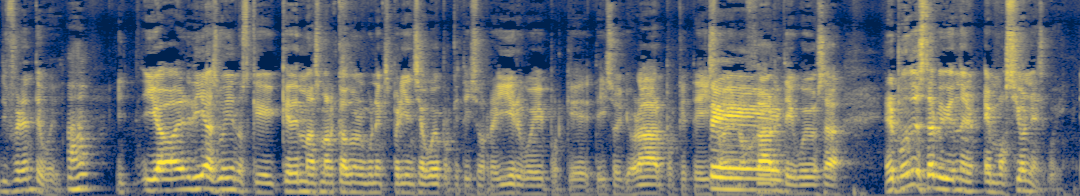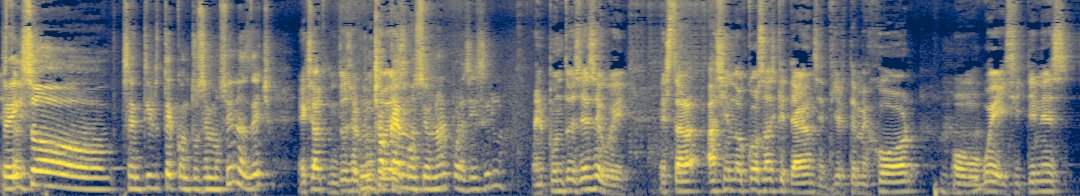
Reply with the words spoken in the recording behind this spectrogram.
diferente, güey. Ajá. Y, y va a haber días, güey, en los que quede más marcado en alguna experiencia, güey, porque te hizo reír, güey, porque te hizo llorar, porque te hizo Te- enojarte, güey. O sea, el punto es estar viviendo emociones, güey. Te hizo sentirte con tus emociones, de hecho. Exacto, entonces el Un punto choque es... emocional, por así decirlo. El punto es ese, güey. Estar haciendo cosas que te hagan sentirte mejor. O, güey, si tienes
